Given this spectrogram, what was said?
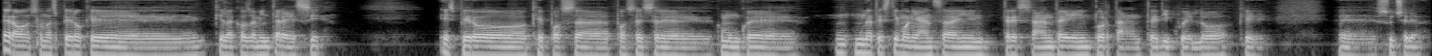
Però insomma spero che, che, la cosa mi interessi e spero che possa, possa essere comunque una testimonianza interessante e importante di quello che eh, succedeva.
